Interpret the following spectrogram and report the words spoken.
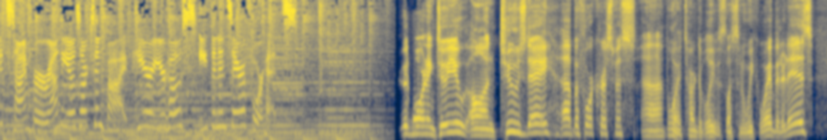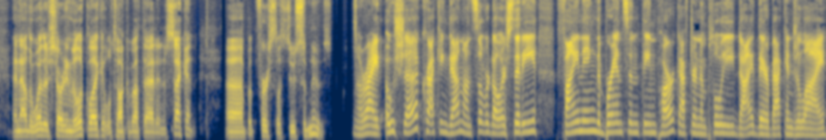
It's time for Around the Ozarks in Five. Here are your hosts, Ethan and Sarah Foreheads. Good morning to you on Tuesday uh, before Christmas. Uh, boy, it's hard to believe it's less than a week away, but it is. And now the weather's starting to look like it. We'll talk about that in a second. Uh, but first, let's do some news. All right. OSHA cracking down on Silver Dollar City, fining the Branson theme park after an employee died there back in July.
